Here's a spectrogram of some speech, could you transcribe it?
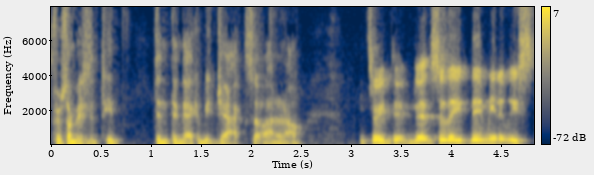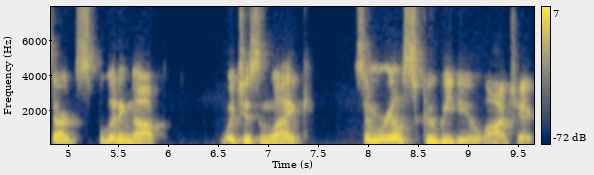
for some reason he didn't think that could be Jack. So I don't know. So he did. So they, they immediately start splitting up, which is like some real Scooby Doo logic.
